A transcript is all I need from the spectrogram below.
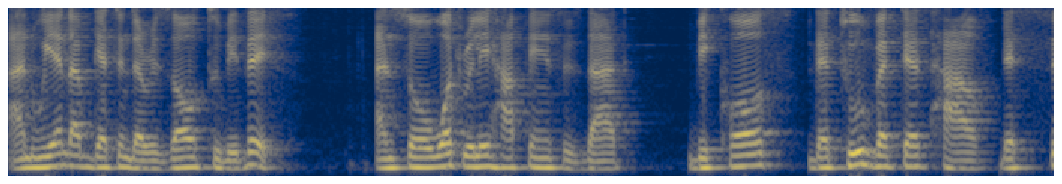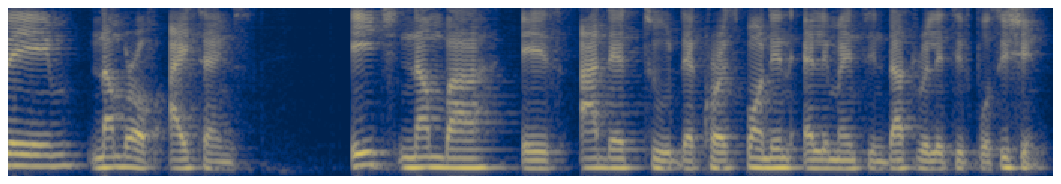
And we end up getting the result to be this. And so what really happens is that because the two vectors have the same number of items, each number is added to the corresponding element in that relative position.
